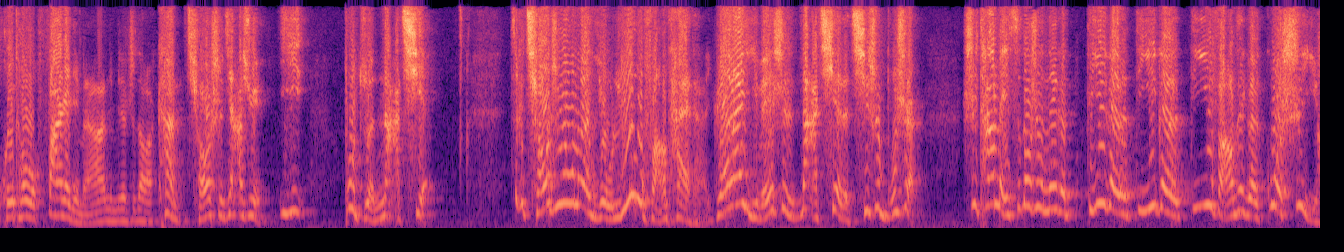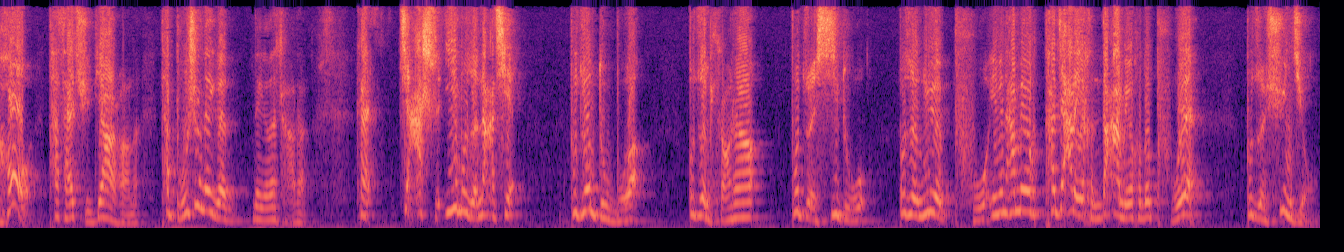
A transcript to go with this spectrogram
回头我发给你们啊，你们就知道了。看乔氏家训，一不准纳妾，这个乔之庸呢有六房太太，原来以为是纳妾的，其实不是，是他每次都是那个第一个第一个第一房这个过世以后，他才娶第二房的，他不是那个那个那啥的。看家史一不准纳妾，不准赌博，不准嫖娼，不准吸毒，不准虐仆，因为他没有他家里很大，没有很多仆人，不准酗酒。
